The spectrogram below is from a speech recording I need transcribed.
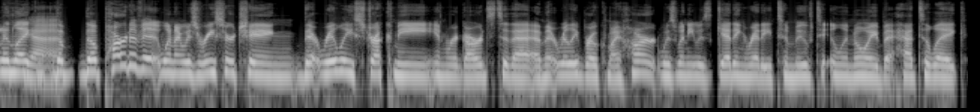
and like Yeah. the the part of it when I was researching that really struck me in regards to that and that really broke my heart was when he was getting ready to move to Illinois but had to like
